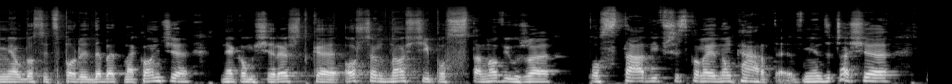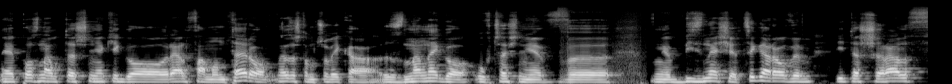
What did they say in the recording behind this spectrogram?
miał dosyć spory debet na koncie, jakąś resztkę oszczędności, postanowił, że postawi wszystko na jedną kartę. W międzyczasie e, poznał też niejakiego Ralfa Montero, no zresztą człowieka znanego ówcześnie w biznesie cygarowym i też Ralf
